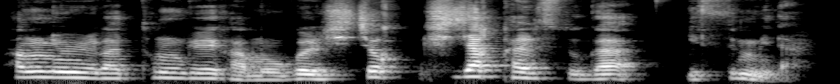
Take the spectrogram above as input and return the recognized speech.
확률과 통계 과목을 시작, 시작할 수가 있습니다.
